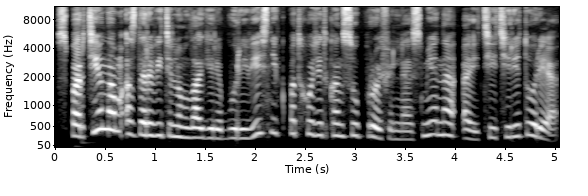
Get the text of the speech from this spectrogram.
В спортивном оздоровительном лагере «Буревестник» подходит к концу профильная смена IT-территория.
